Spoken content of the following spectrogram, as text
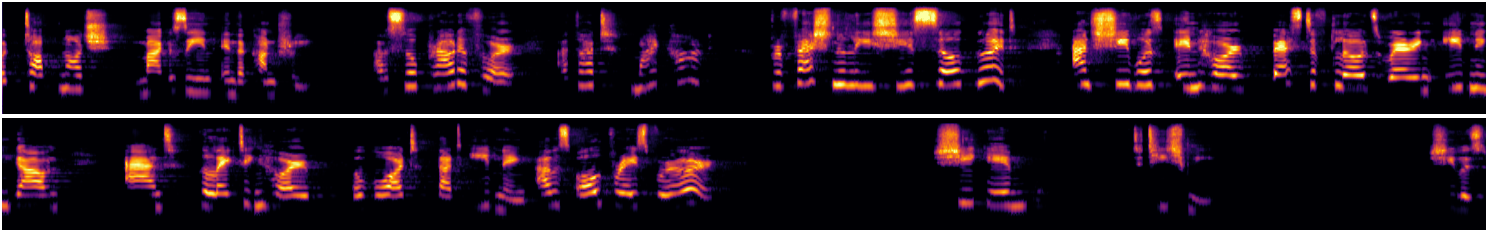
a top notch magazine in the country. I was so proud of her. I thought, my God, professionally, she is so good. And she was in her best of clothes, wearing evening gown and collecting her award that evening. I was all praise for her. She came to teach me she was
